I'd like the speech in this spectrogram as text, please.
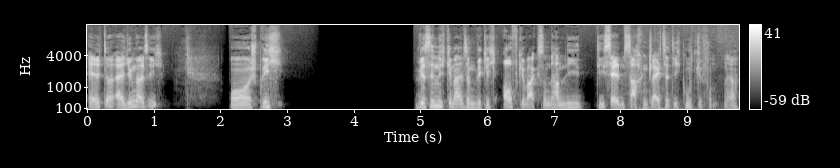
älter, äh, jünger als ich. Und sprich, wir sind nicht gemeinsam wirklich aufgewachsen und haben nie dieselben Sachen gleichzeitig gut gefunden, ja.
